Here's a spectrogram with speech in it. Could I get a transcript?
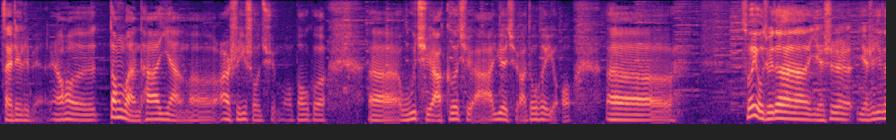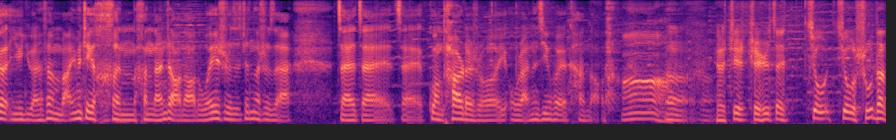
在这里边，然后当晚他演了二十一首曲目，包括呃舞曲啊、歌曲啊、乐曲啊都会有，呃，所以我觉得也是也是一个一个缘分吧，因为这个很很难找到的，我也是真的是在在在在逛摊儿的时候偶然的机会看到了，哦，嗯这这是在旧旧书的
